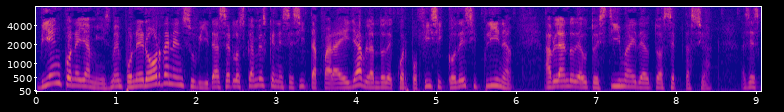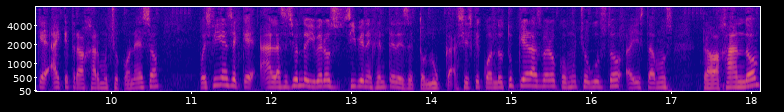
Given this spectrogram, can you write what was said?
bien con ella misma, en poner orden en su vida, hacer los cambios que necesita para ella, hablando de cuerpo físico, disciplina, hablando de autoestima y de autoaceptación. Así es que hay que trabajar mucho con eso. pues fíjense que a la sesión de viveros sí viene gente desde Toluca. Así es que cuando tú quieras verlo con mucho gusto, ahí estamos trabajando.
